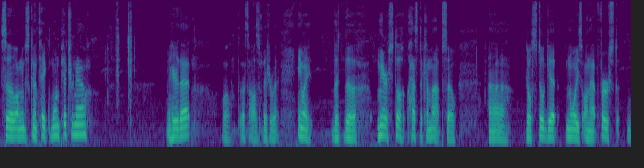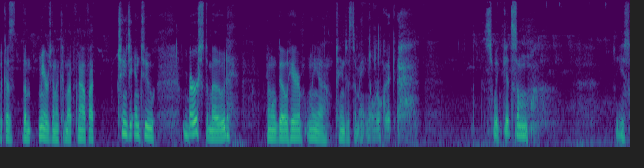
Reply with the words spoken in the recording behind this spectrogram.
So I'm just going to take one picture now. You hear that? Well, that's an awesome picture. But anyway, the the mirror still has to come up. So uh, you'll still get noise on that first because the mirror is going to come up. Now, if I change it into burst mode, and we'll go here. Let me uh, change this to manual real quick. So we get some, geez,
